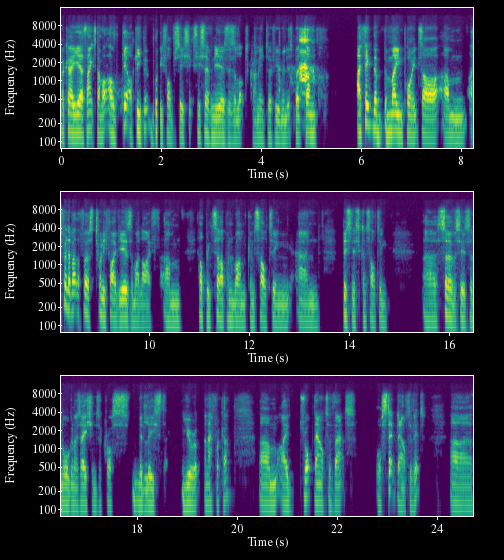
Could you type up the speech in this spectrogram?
Okay, yeah, thanks, Sam. I'll, I'll, I'll keep it brief. Obviously, 67 years is a lot to cram into a few minutes, but um, I think the, the main points are um, I spent about the first 25 years of my life um, helping set up and run consulting and business consulting uh, services and organizations across Middle East, Europe, and Africa. Um, I dropped out of that or stepped out of it uh,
